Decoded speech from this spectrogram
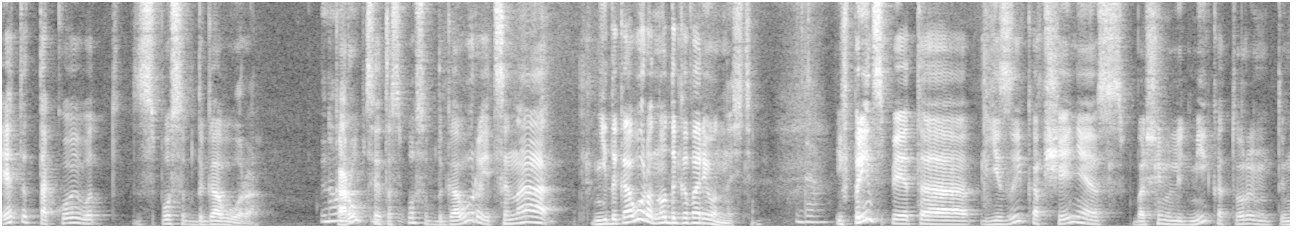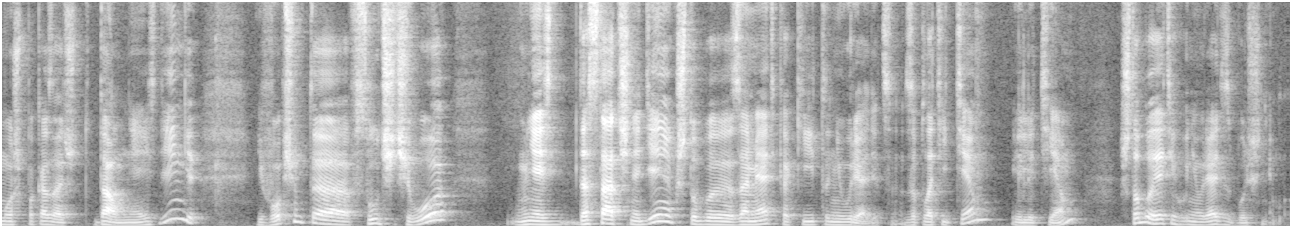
это такой вот способ договора. Но... Ну, Коррупция это способ договора, и цена не договора, но договоренности. Да. И в принципе это язык общения с большими людьми, которым ты можешь показать, что да, у меня есть деньги, и в общем-то в случае чего у меня есть достаточно денег, чтобы замять какие-то неурядицы, заплатить тем или тем, чтобы этих неурядиц больше не было.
